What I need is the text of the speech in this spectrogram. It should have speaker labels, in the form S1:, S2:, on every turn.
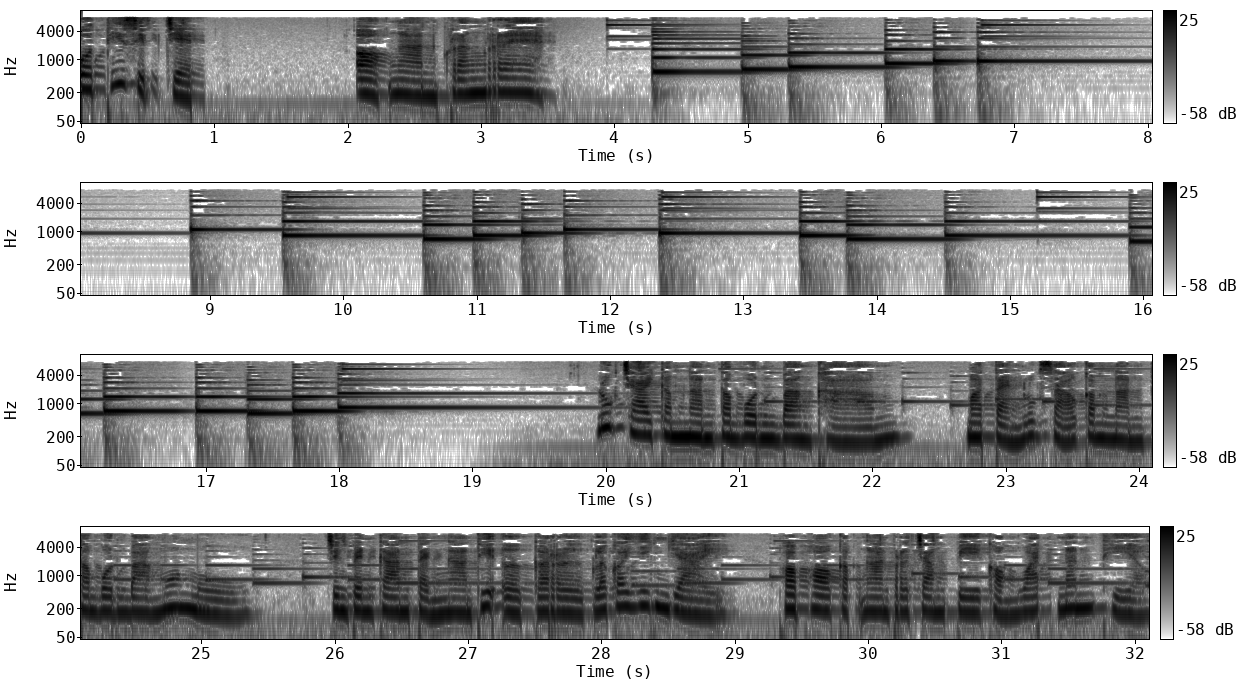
S1: บทที่สิบเจ็ด ออกงานครั้งแรก ลูกชายกำนันตำบลบางขาม มาแต่งลูกสาวกำนันตำบลบางม่วงหมู่ จึงเป็นการแต่งงานที่เอิกกระเริกแล้วก็ยิ่งใหญ่ พอๆกับงานประจำปีของวัดนั่นเทียว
